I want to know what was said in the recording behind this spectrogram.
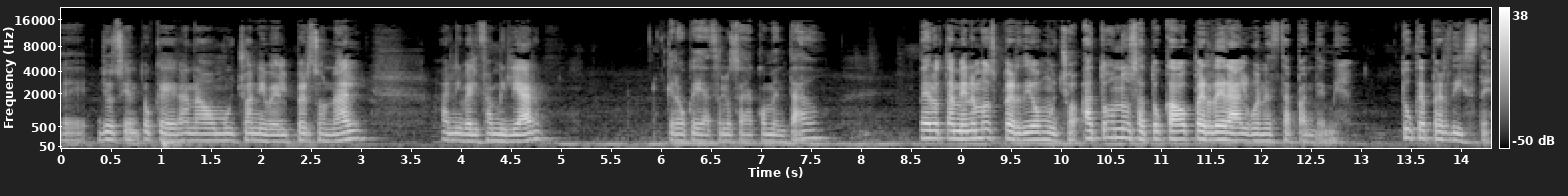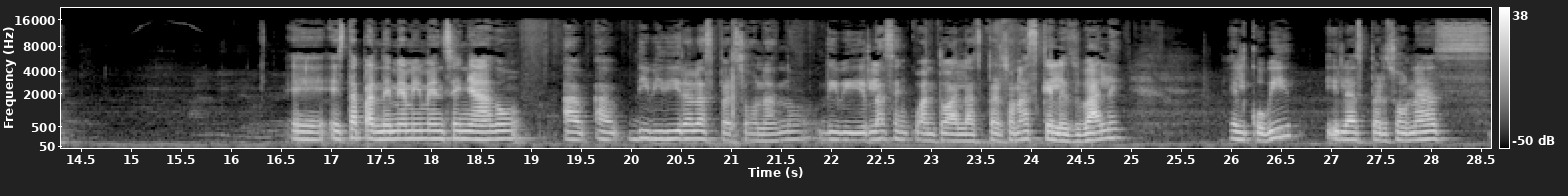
Eh, yo siento que he ganado mucho a nivel personal, a nivel familiar. Creo que ya se los haya comentado. Pero también hemos perdido mucho. A todos nos ha tocado perder algo en esta pandemia. ¿Tú qué perdiste? Eh, esta pandemia a mí me ha enseñado a, dividir a las personas, ¿no? Dividirlas en cuanto a las personas que les vale el COVID y las personas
